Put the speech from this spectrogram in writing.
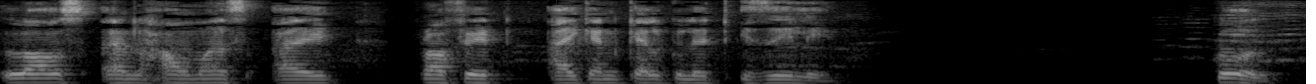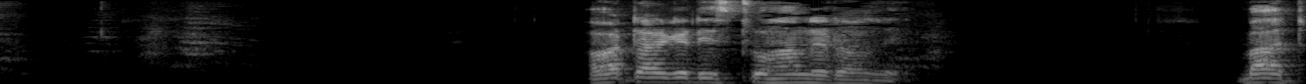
lost and how much I profit I can calculate easily. Cool. Our target is 200 only. But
